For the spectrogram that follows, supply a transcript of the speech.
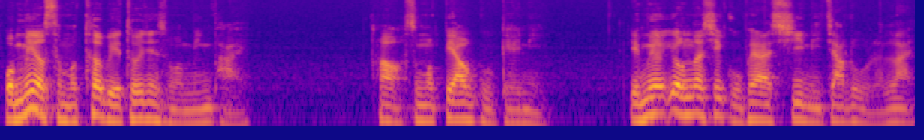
我没有什么特别推荐什么名牌，好什么标股给你，也没有用那些股票来吸引你加入我的 line。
